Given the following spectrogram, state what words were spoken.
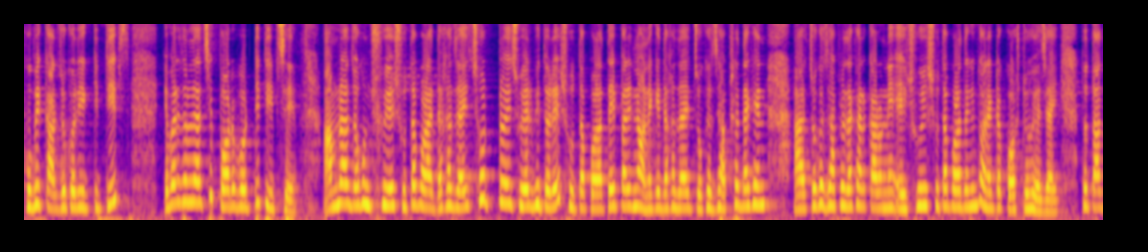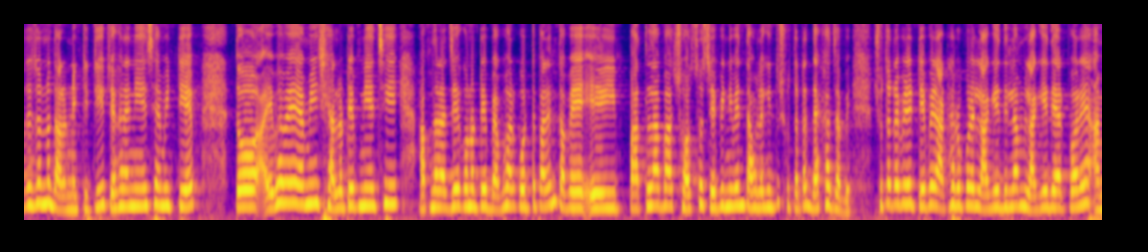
খুবই কার্যকরী একটি টিপস। এবারে চলে যাচ্ছি পরবর্তী টিপসে। আমরা যখন শুয়ে সুতা পড়ায় দেখা যায়, ছোট্ট এই শুয়ের ভিতরে সুতা পড়াতেই পারি না। অনেকে দেখা যায় চোখে ঝাপসা দেখেন আর চোখে ঝাপসা দেখার কারণে এই শুয়ে সুতা পড়াতে কিন্তু অনেকটা কষ্ট হয়ে যায়। তো তাদের জন্য দারুণ একটি টিপস। এখানে নিয়েছি আমি টেপ। তো এভাবে আমি শ্যালো টেপ নিয়েছি। আপনারা যে কোনো টেপ ব্যবহার করতে পারেন, তবে এই পাতলা বা স্বচ্ছ চেপে নেবেন, তাহলে কিন্তু সুতাটা দেখা যাবে। সুতাটা বেড়ে টেপের আঠার উপরে লাগিয়ে দিলাম। লাগিয়ে দেওয়ার পরে আমি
